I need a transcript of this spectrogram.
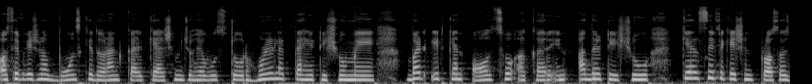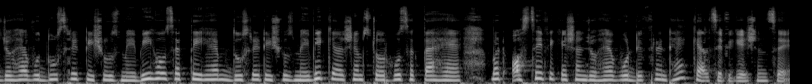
ऑसिफिकेशन ऑफ़ बोन्स के दौरान कैल्शियम जो है, वो स्टोर होने लगता है टिश्यू में, but it can also occur in other tissue calcification process जो है, वो दूसरे टिश्यूज़ में भी हो सकती है, दूसरे टिश्यूज़ में भी कैल्शियम स्टोर हो सकता है, बट ऑसिफिकेशन जो है, वो डिफरेंट है कैल्सिफिकेशन से।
